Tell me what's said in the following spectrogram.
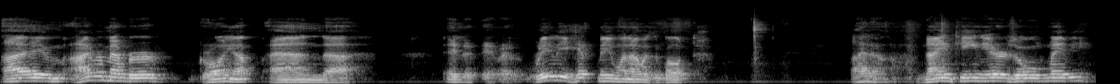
I I remember growing up, and uh, it, it really hit me when I was about I don't know 19 years old, maybe.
